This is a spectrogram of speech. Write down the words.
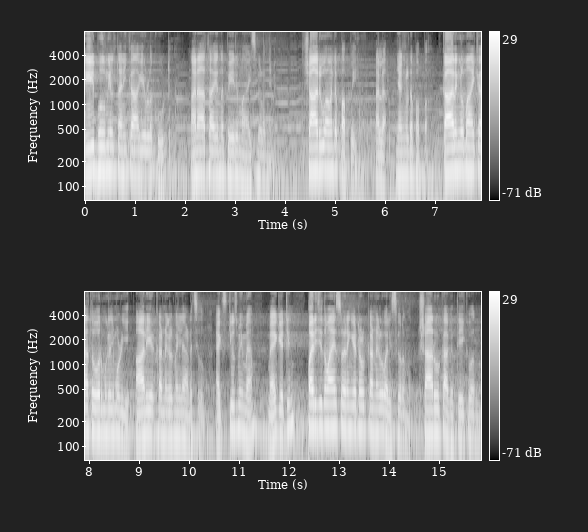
ഈ ഭൂമിയിൽ തനിക്കാകെയുള്ള കൂട്ട് അനാഥ എന്ന പേര് മായ്ച്ചു കളഞ്ഞവൻ. ഷാരു അവന്റെ പപ്പയും അല്ല ഞങ്ങളുടെ പപ്പ. കാലങ്ങൾ മായ്ക്കാത്ത ഓർമ്മകളിൽ മുഴുകി ആലിയ കണ്ണുകൾ മെല്ലെ അടച്ചതും. Excuse me ma'am may get in പരിചിതമായ സ്വരം കേട്ടവൾ കണ്ണുകൾ വലിച്ചു തുറന്നു. ഷാറൂഖ് അകത്തേക്ക് വന്നു.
